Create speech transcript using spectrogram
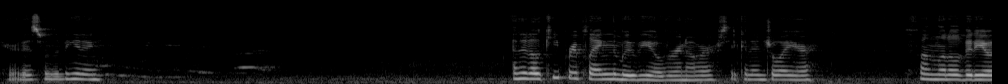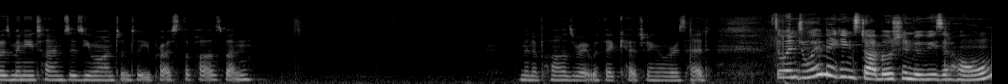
Here it is from the beginning. And it'll keep replaying the movie over and over so you can enjoy your fun little video as many times as you want until you press the pause button. I'm going to pause right with it catching over his head. So enjoy making stop motion movies at home.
